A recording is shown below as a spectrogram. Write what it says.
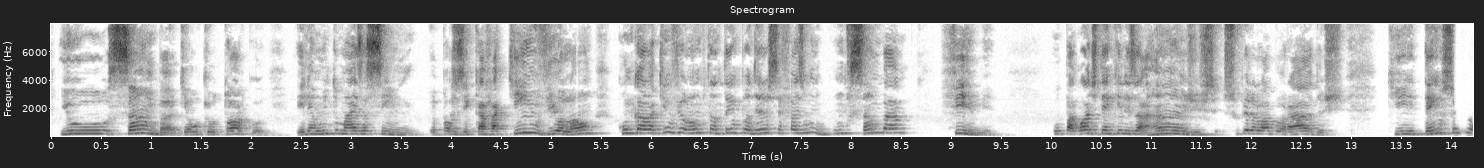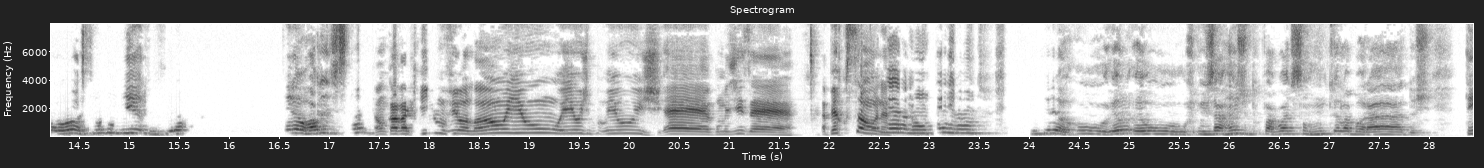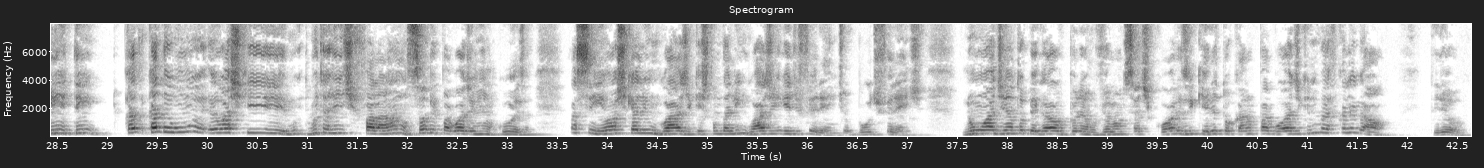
e o samba, que é o que eu toco, ele é muito mais assim, eu posso dizer, cavaquinho, violão. Com cavaquinho, violão, tantanho, pandeiro, você faz um, um samba firme. O pagode tem aqueles arranjos super elaborados que tem o seu valor, são bonitos, entendeu? Ele é o roda de samba. É um cavaquinho, um violão e, um, e os, e os é, como diz, é a percussão, né? É, não tem, não. Entendeu? O, eu, eu, os arranjos do pagode são muito elaborados. Tem, tem, Cada, cada um, eu acho que muita gente fala, ah, não, samba e pagode é a mesma coisa. Assim, eu acho que a linguagem, a questão da linguagem é diferente, é um pouco diferente. Não adianta eu pegar, por exemplo, um violão de sete cordas e querer tocar no pagode que não vai ficar legal, entendeu?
